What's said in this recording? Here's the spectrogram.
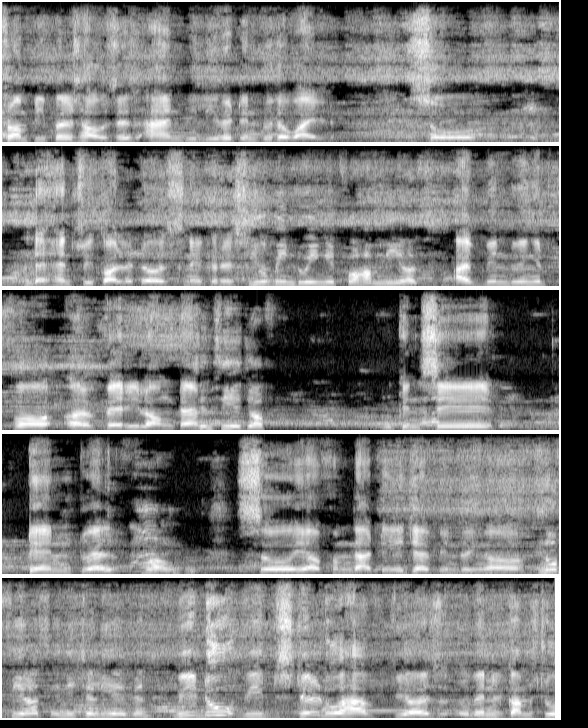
from people's houses and we leave it into the wild. So the, hence we call it a snake race. You've been doing it for how many years? I've been doing it for a very long time. Since the age of you can say 10, 12. wow. So yeah, from that age I've been doing a No fears initially even. we do we still do have fears when it comes to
